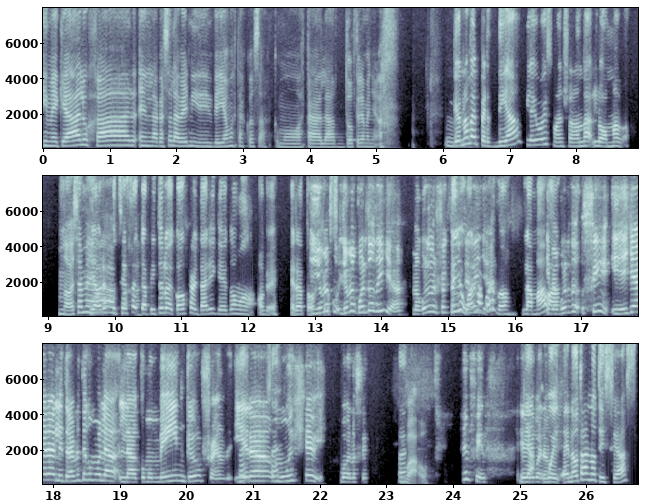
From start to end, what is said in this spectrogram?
y me quedaba a alojar en la casa de la Berni y veíamos estas cosas como hasta las 2 de la mañana. Yo no me perdía Playboy's Mansion, onda, lo amaba. No, esa me Y ahora escuché ese paja. capítulo de Call Her Daddy que como, ok, era todo. Y yo me, yo me acuerdo de ella. Me acuerdo Sí, perfectamente yo igual de me ella. acuerdo, la Y me amaba. acuerdo, sí, y ella era literalmente como la, la como main girlfriend. Y Sí, era sí. muy heavy. Bueno, sí. Wow. En fin. Eh, bueno, wait, en otras noticias,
